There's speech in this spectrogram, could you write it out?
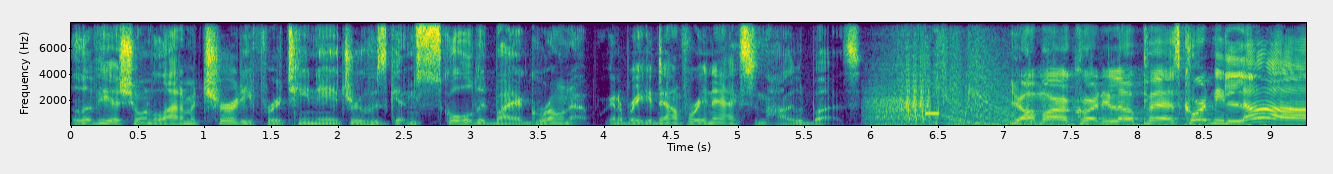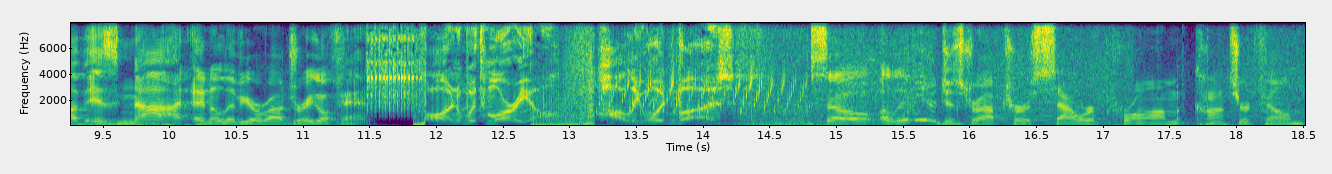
Olivia is showing a lot of maturity for a teenager who's getting scolded by a grown up. We're going to break it down for you next in the Hollywood Buzz. Y'all, Mario Courtney Lopez. Courtney Love is not an Olivia Rodrigo fan. On with Mario. Hollywood Buzz. So, Olivia just dropped her Sour Prom concert film,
